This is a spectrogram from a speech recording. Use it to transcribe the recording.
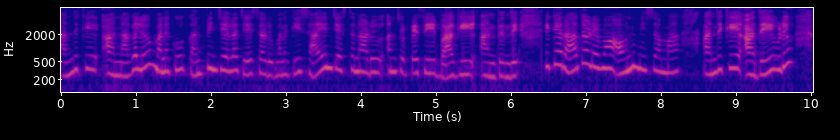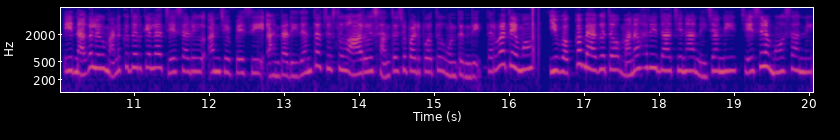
అందుకే ఆ నగలు మనకు కనిపించేలా చేశాడు. మనకి సాయం చేస్తున్నాడు అని చెప్పేసి బాగి అంటుంది. ఇక రాతోడేమో అవును మిస్ అందుకే ఆ దేవుడు ఈ నగలు మనకు దొరికేలా చేశాడు అని చెప్పేసి అంటాడు. ఇదంతా చూస్తూ ఆరు సంతోషపడిపోతూ ఉంటుంది. తర్వాత ఏమో? ఈ ఒక్క బ్యాగుతో మనోహరి దాచిన నిజాన్ని చేసిన మోసాన్ని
